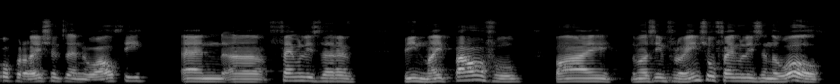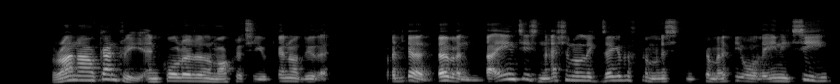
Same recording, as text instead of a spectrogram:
corporations and wealthy and uh, families that have been made powerful by the most influential families in the world run our country and call it a democracy. You cannot do that. But yeah, Durban, the ANC's National Executive Committee, or the NEC,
